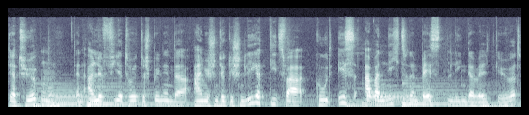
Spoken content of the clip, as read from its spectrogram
der Türken, denn alle vier Torhüter spielen in der heimischen türkischen Liga, die zwar gut ist, aber nicht zu den besten Ligen der Welt gehört.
